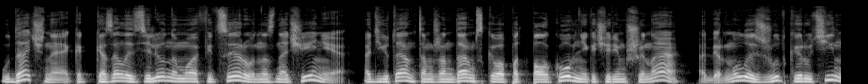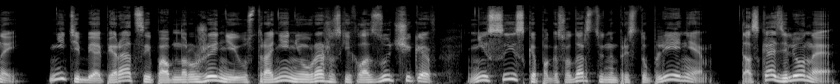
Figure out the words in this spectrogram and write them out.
Удачное, как казалось зеленому офицеру, назначение адъютантом жандармского подполковника Черемшина обернулось жуткой рутиной. Ни тебе операции по обнаружению и устранению вражеских лазутчиков, ни сыска по государственным преступлениям. Тоска зеленая,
